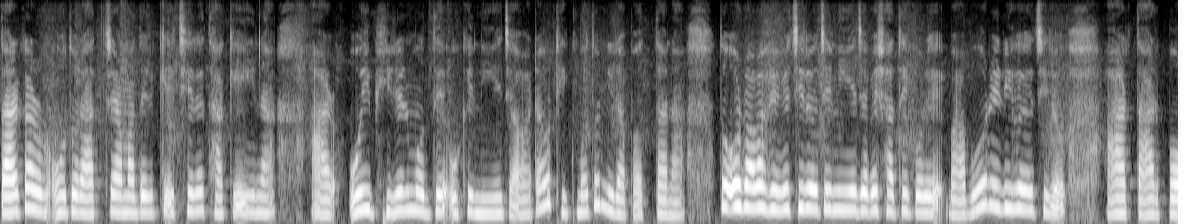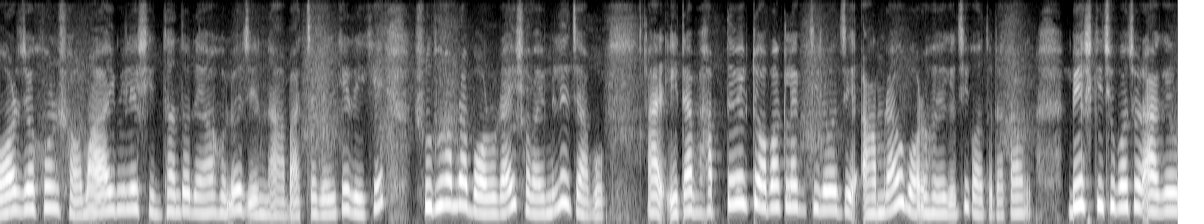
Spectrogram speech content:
তার কারণ, ও তো রাত্রে আমাদেরকে ছেড়ে থাকেই না। আর ওই ভিড়ের মধ্যে ওকে নিয়ে যাওয়াটাও ঠিকমতো নিরাপত্তা না। তো ওর বাবা ভেবেছিল যে নিয়ে যাবে সাথে করে, বাবুও রেডি হয়েছিল। আর তারপর যখন সবাই মিলে সিদ্ধান্ত নেওয়া হলো যে না, বাচ্চাদেরকে রেখে শুধু আমরা বড়রাই সবাই মিলে যাব। আর এটা ভাবতেও একটু অবাক লাগছিল যে আমরাও বড় হয়ে গেছি কতটা। কারণ বেশ কিছু বছর আগেও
